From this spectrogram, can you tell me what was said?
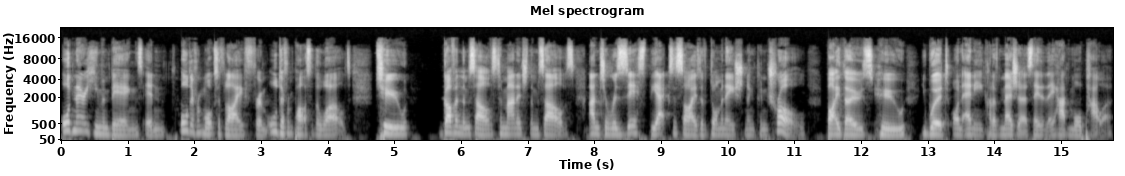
ordinary human beings in all different walks of life from all different parts of the world to govern themselves, to manage themselves, and to resist the exercise of domination and control by those who would, on any kind of measure, say that they had more power.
